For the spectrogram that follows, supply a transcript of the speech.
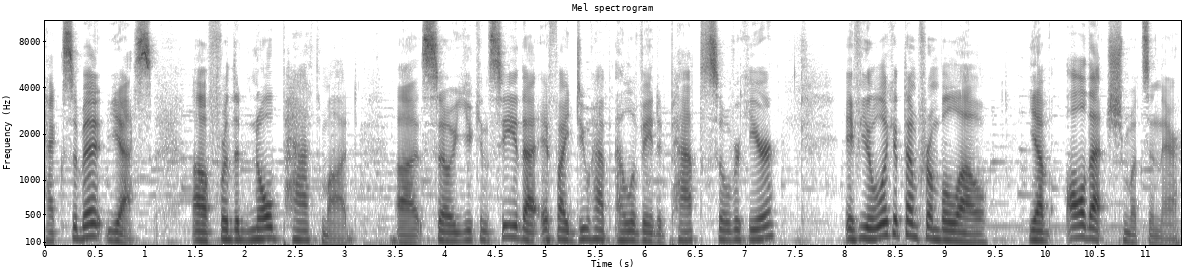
Hexabit, yes, uh, for the null path mod. Uh, so you can see that if I do have elevated paths over here, if you look at them from below, you have all that schmutz in there.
